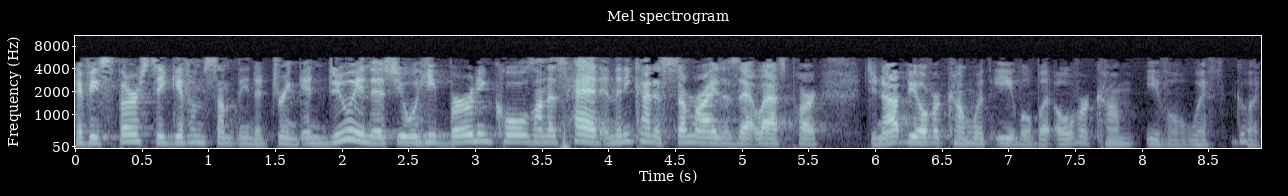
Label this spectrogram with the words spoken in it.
If he's thirsty, give him something to drink. In doing this, you will heap burning coals on his head. And then he kind of summarizes that last part. Do not be overcome with evil, but overcome evil with good.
